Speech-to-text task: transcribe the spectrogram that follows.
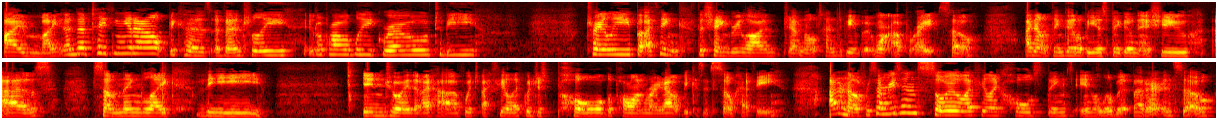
I might end up taking it out because eventually it'll probably grow to be traily, but I think the Shangri-La in general tend to be a bit more upright, so I don't think it'll be as big of an issue as something like the Enjoy that I have, which I feel like would just pull the pollen right out because it's so heavy. I don't know, for some reason soil I feel like holds things in a little bit better, and so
